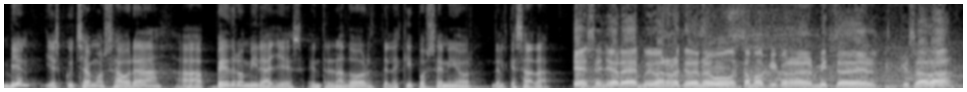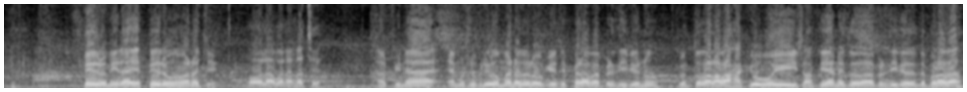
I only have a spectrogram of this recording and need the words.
Bien, y escuchamos ahora a Pedro Miralles, entrenador del equipo senior del Quesada. Bien, señores, muy buenas noches de nuevo. Estamos aquí con el mister del Quesada, Pedro Miralles. Pedro, muy buenas noches. Hola, buenas noches. Al final hemos sufrido menos de lo que se esperaba al principio, ¿no? Con todas las bajas que hubo y sanciones todo al principio de temporada.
